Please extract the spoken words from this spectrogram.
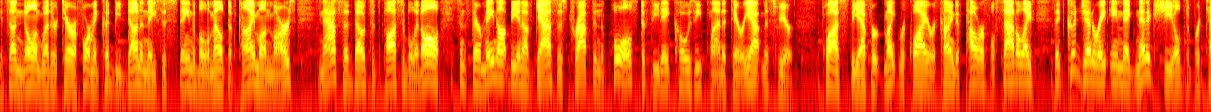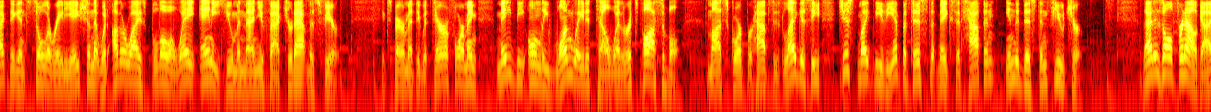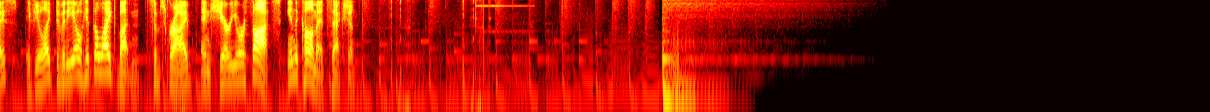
It's unknown whether terraforming could be done in a sustainable amount of time on Mars. NASA doubts it's possible at all, since there may not be enough gases trapped in the poles to feed a cozy planetary atmosphere. Plus, the effort might require a kind of powerful satellite that could generate a magnetic shield to protect against solar radiation that would otherwise blow away any human manufactured atmosphere. Experimenting with terraforming may be only one way to tell whether it's possible. Musk or perhaps his legacy just might be the impetus that makes it happen in the distant future. That is all for now, guys. If you liked the video, hit the like button, subscribe, and share your thoughts in the comments section.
